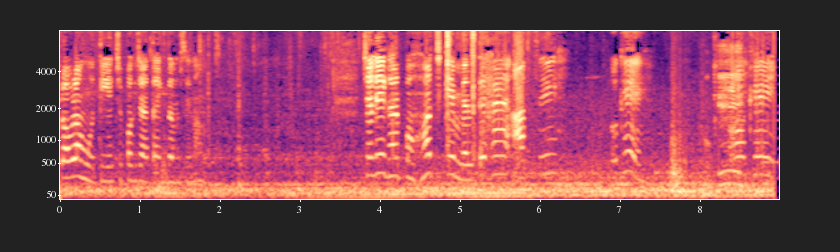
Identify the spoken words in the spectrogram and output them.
प्रॉब्लम होती है चिपक जाता है एकदम से ना। चलिए घर पहुँच के मिलते हैं आपसे ओके ओके ओके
